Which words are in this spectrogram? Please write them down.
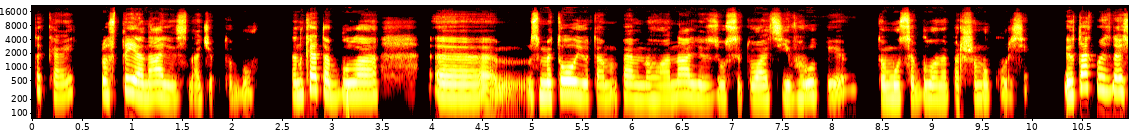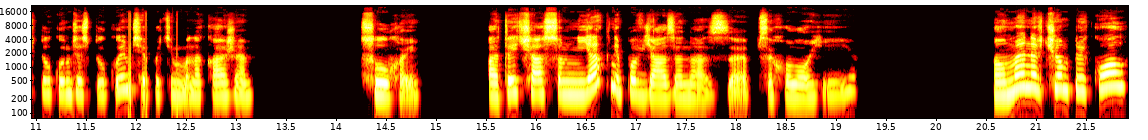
таке. Простий аналіз, начебто, був. Анкета була е, з метою там певного аналізу ситуації в групі, тому це було на першому курсі. І отак ми з нею спілкуємося, спілкуємося, потім вона каже: Слухай, а ти часом ніяк не пов'язана з е, психологією? А у мене в чому прикол?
